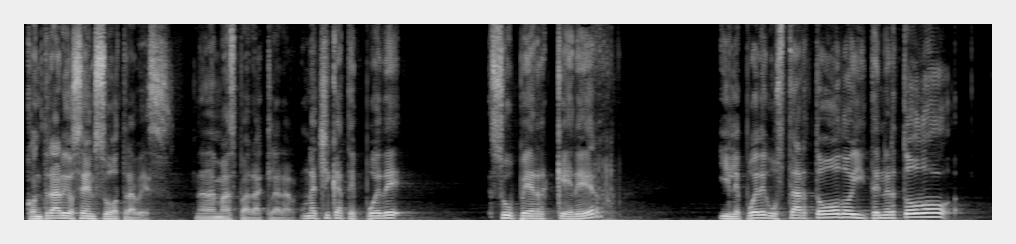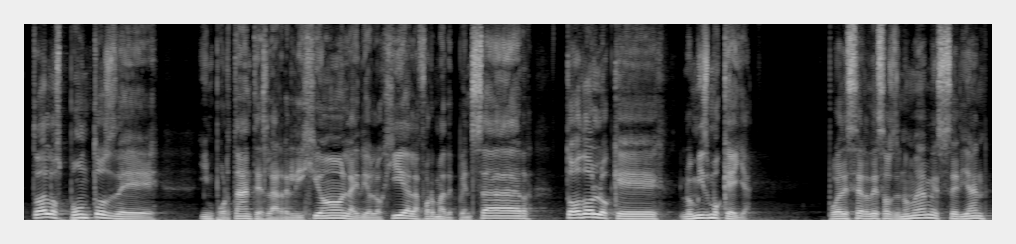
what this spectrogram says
Contrario sensu otra vez, nada más para aclarar. Una chica te puede super querer y le puede gustar todo y tener todo, todos los puntos de importantes, la religión, la ideología, la forma de pensar, todo lo que, lo mismo que ella. Puede ser de esos de no mames, serían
